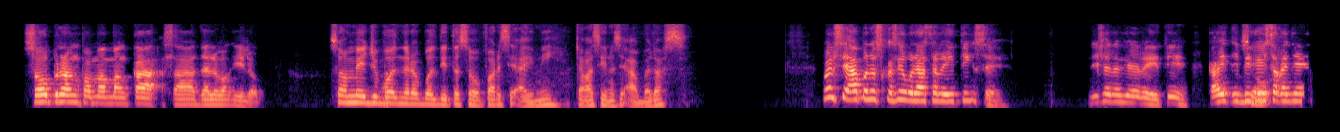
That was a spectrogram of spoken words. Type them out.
sobrang pamamangka sa dalawang ilog. So medyo vulnerable dito so far si Aimee, tsaka sino si Abalos. Well, si Abalos kasi wala sa ratings eh. Hindi siya nag-rating. Kahit ibigay So- sa kanya yung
